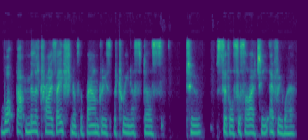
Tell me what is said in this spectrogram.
what that militarization of the boundaries between us does to civil society everywhere.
